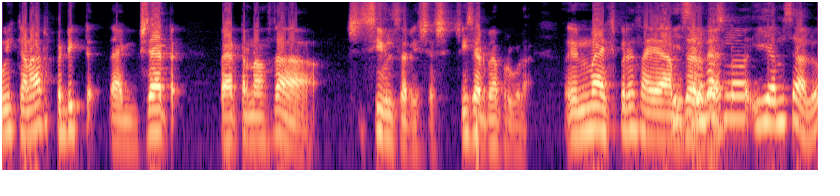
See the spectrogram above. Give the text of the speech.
we cannot predict the exact pattern of the civil services CSAT paper కూడా. ఇన్ మై ఎక్స్పీరియన్స్ సిలబస్లో ఈ అంశాలు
